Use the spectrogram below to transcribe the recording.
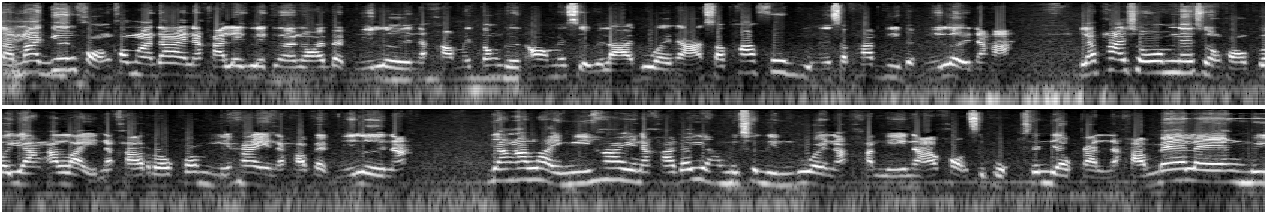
สามารถยื่นของเข้ามาได้นะคะ เล็กๆน้อยๆแบบนี้เลยนะคะ ไม่ต้องเดินอ้อมไม่เสียเวลาด้วยนะ สภาพฟูกอยู่ในสภาพดีแบบนี้เลยนะคะ และพาชมในส่วนของตัวยางอะไหล่นะคะ เราก็มีให้นะคะ แบบนี้เลยนะ ยางอะไหล่มีให้นะคะ ได้ยางมิชลินด้วยนะคันนี้นะของ 16 เช่นเดียวกันนะคะ แม่แรงมี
